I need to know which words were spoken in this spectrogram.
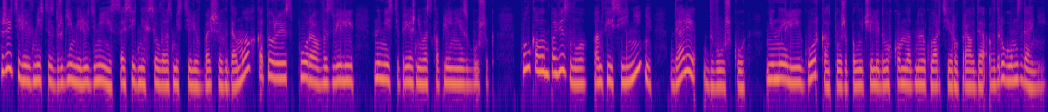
Жители вместе с другими людьми из соседних сел разместили в больших домах, которые споро возвели на месте прежнего скопления избушек. Пулковым повезло, Анфисе и Нине дали двушку. Нинелли и Егорка тоже получили двухкомнатную квартиру, правда, в другом здании.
